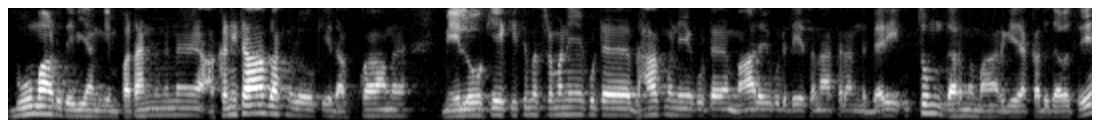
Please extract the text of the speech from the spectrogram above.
භූමාඩු දෙවියන්ගෙන් පටන්ගෙන අකනිටා බ්‍රහ්ම ලෝකයේ දක්වාම මේ ලෝකයේ කිසිම ශ්‍රමණයෙකුට බ්‍රාහ්මණයෙකුට මාරයෙකුට දේශනා කරන්න බැරි උතුම් ධර්ම මාර්ගයක් අද දවසේ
